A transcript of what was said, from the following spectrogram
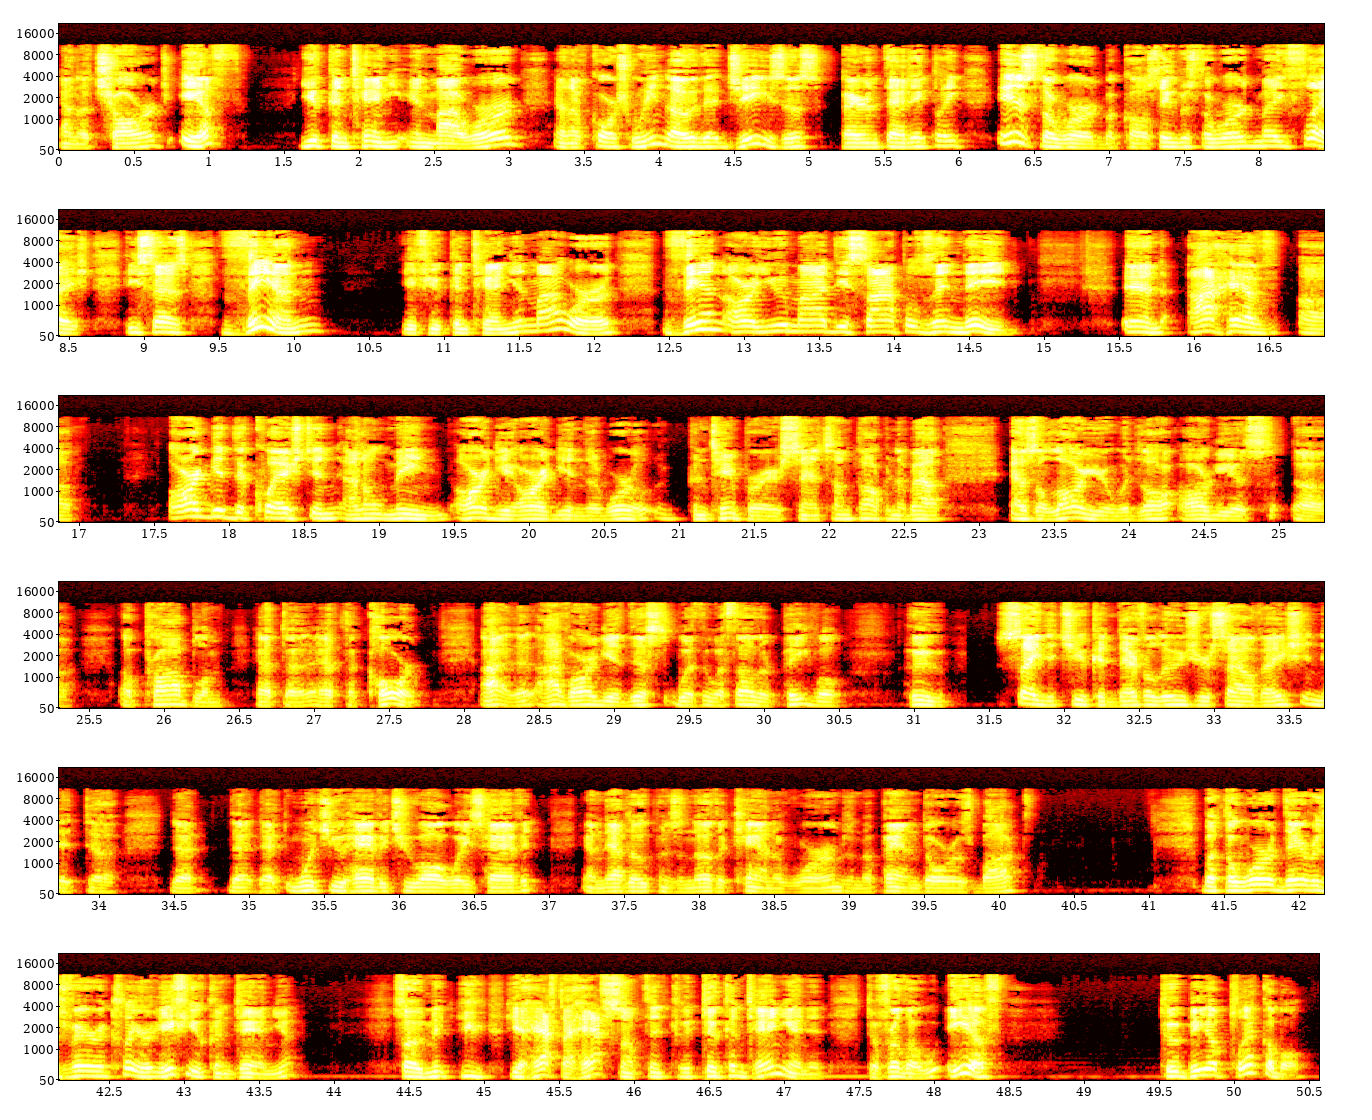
and a charge. If you continue in my word. And of course, we know that Jesus, parenthetically, is the word because he was the word made flesh. He says, then, if you continue in my word, then are you my disciples indeed. And I have uh, argued the question. I don't mean argue, argue in the world contemporary sense. I'm talking about as a lawyer would argue uh, a problem at the at the court. I, I've argued this with with other people who say that you can never lose your salvation. That uh, that that that once you have it, you always have it, and that opens another can of worms in the Pandora's box. But the word there is very clear. If you continue, so you you have to have something to, to continue in it to, for the if to be applicable.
